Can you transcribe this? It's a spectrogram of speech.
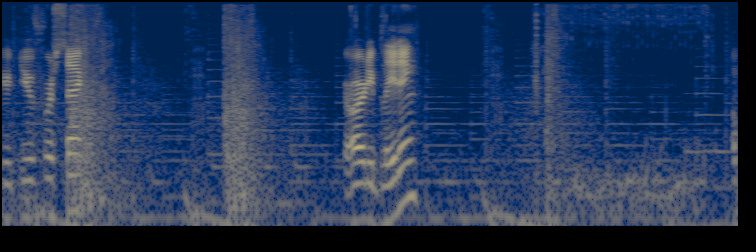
shoot you for a sec. You're already bleeding? Oh.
